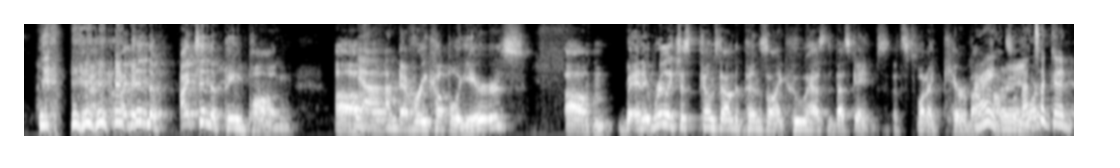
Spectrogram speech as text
I tend to I tend to ping pong uh, Yeah. every couple of years. Um, but and it really just comes down depends on like who has the best games. That's what I care about. Right, console that's for. a good,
